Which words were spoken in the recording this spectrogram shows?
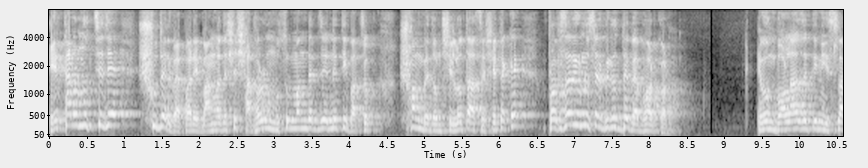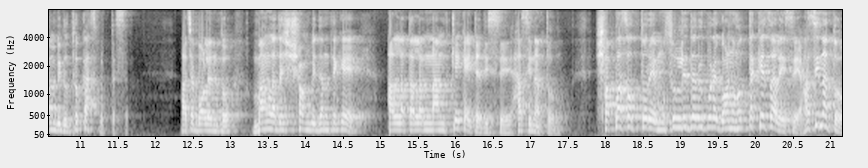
এর কারণ হচ্ছে যে সুদের ব্যাপারে বাংলাদেশের সাধারণ মুসলমানদের যে নেতিবাচক সংবেদনশীলতা আছে, সেটাকে প্রফেসর ইউনুসের বিরুদ্ধে ব্যবহার করা এবং বলা যে তিনি ইসলাম বিরুদ্ধ কাজ করতেছেন। আচ্ছা বলেন তো, বাংলাদেশের সংবিধান থেকে আল্লাহ তাল্লার নাম কে কাইটা দিচ্ছে হাসিনা তো। শাপলা চত্বরে মুসল্লিদের উপরে গণহত্যা কে চালাইছে? হাসিনা তো।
